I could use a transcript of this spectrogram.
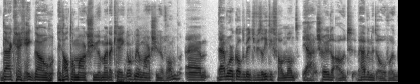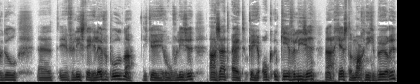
Daar kreeg ik nou, ik had al markzuur, maar daar kreeg ik nog meer markzuur van. Ehm, daar word ik altijd een beetje verdrietig van, want ja, Schreuderhout, we hebben het over. Ik bedoel, eh, je verliest tegen Liverpool, nou, die kun je gewoon verliezen. AZ uit kun je ook een keer verliezen. Nou, gisteren mag niet gebeuren,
